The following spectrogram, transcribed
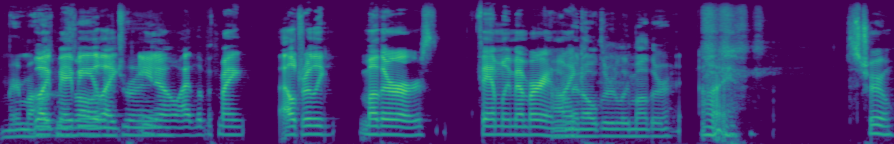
Maybe my like maybe like you know i live with my elderly mother or family member and I'm like an elderly mother. I, it's true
